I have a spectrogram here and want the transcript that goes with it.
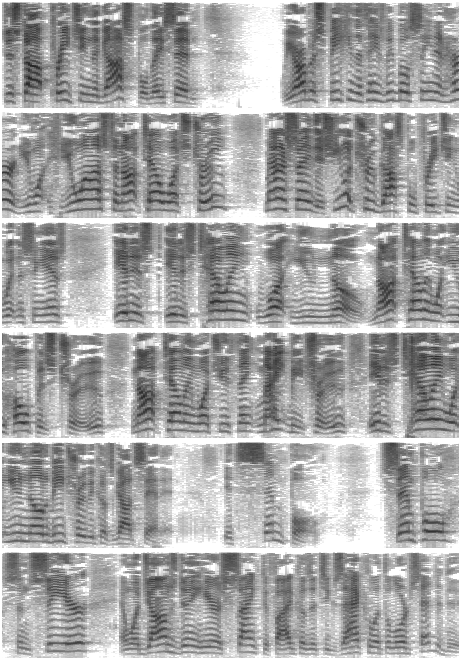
to stop preaching the gospel, they said, we are but speaking the things we've both seen and heard. You want, you want us to not tell what's true? May I say this? You know what true gospel preaching and witnessing is? It is, it is telling what you know. Not telling what you hope is true. Not telling what you think might be true. It is telling what you know to be true because God said it. It's simple. Simple, sincere, and what John's doing here is sanctified because it's exactly what the Lord said to do.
